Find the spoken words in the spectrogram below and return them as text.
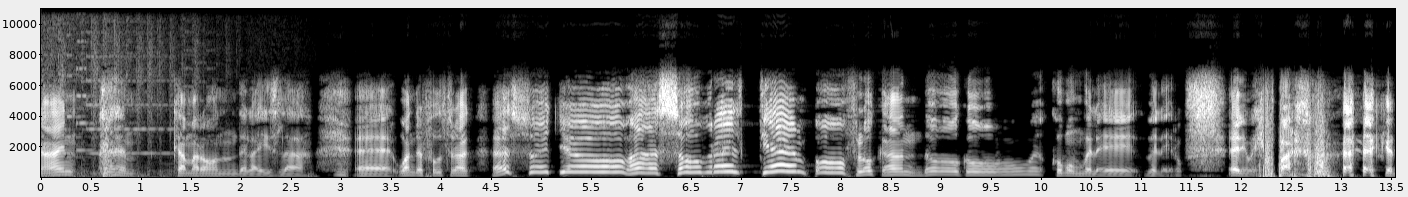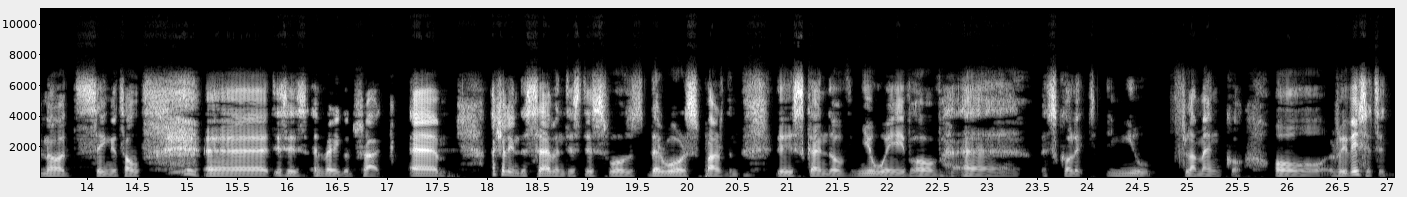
...1979... Camarón de la isla... eh, wonderful track... El sueño va sobre el tiempo... ...flotando como, como un vele- velero... Anyway, pardon... I cannot sing it all... Uh, this is a very good track... Um, actually in the 70s this was... There was, pardon... This kind of new wave of... Uh, let's call it new flamenco or revisited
